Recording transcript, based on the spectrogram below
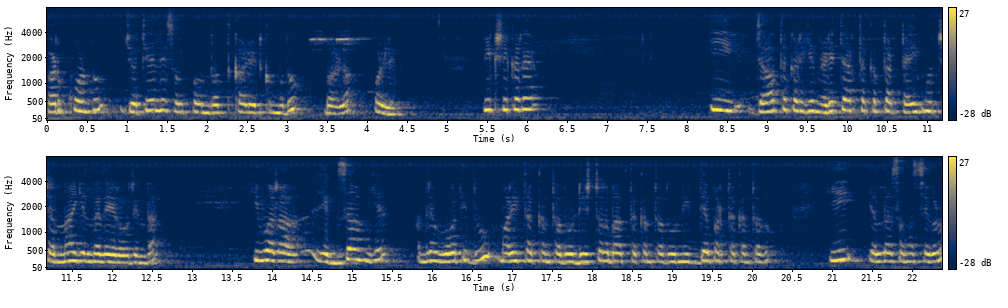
ಪಡ್ಕೊಂಡು ಜೊತೆಯಲ್ಲಿ ಸ್ವಲ್ಪ ಒಂದು ಹತ್ತು ಕಾಳು ಇಟ್ಕೊಂಬೋದು ಭಾಳ ಒಳ್ಳೆಯದು ವೀಕ್ಷಕರೇ, ಈ ಜಾತಕರಿಗೆ ನಡೀತಾ ಇರ್ತಕ್ಕಂಥ ಟೈಮು ಚೆನ್ನಾಗಿಲ್ಲದಲೇ ಇರೋದ್ರಿಂದ ಇವರ ಎಕ್ಸಾಮ್ಗೆ ಅಂದರೆ ಓದಿದ್ದು ಮರಿತಕ್ಕಂಥದ್ದು ಡಿಸ್ಟರ್ಬ್ ಆಗ್ತಕ್ಕಂಥದ್ದು, ನಿದ್ದೆ ಬರ್ತಕ್ಕಂಥದ್ದು, ಈ ಎಲ್ಲ ಸಮಸ್ಯೆಗಳು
